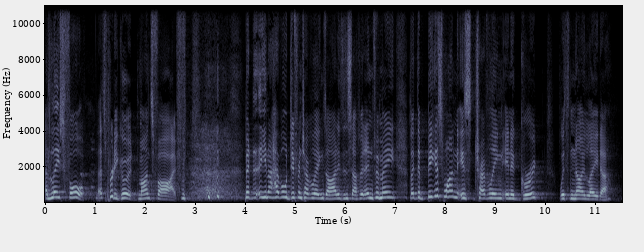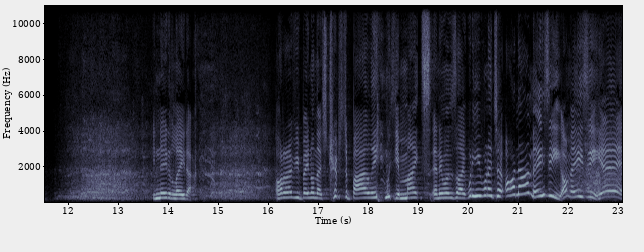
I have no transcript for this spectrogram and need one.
At least four. That's pretty good. Mine's five. but you know, I have all different travel anxieties and stuff. And for me, like the biggest one is traveling in a group with no leader. You need a leader. I don't know if you've been on those trips to Bali with your mates and everyone's like, what do you want to do? Oh, no, I'm easy. I'm easy, yeah.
